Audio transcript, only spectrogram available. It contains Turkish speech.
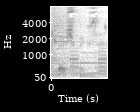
Görüşmek üzere.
